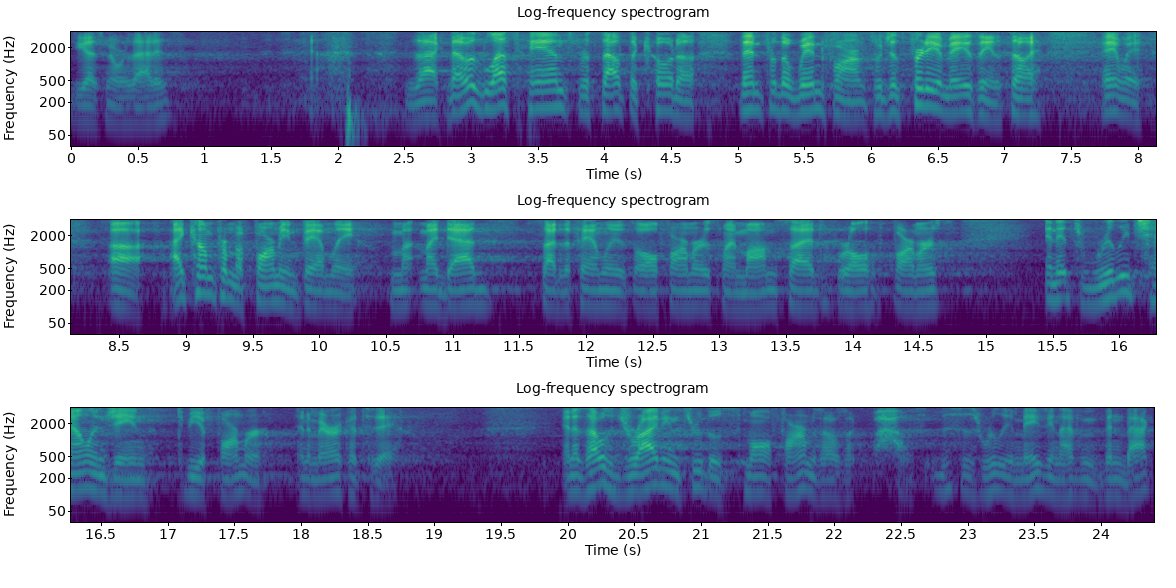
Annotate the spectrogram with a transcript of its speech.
You guys know where that is? Yeah. Zach. That was less hands for South Dakota than for the wind farms, which is pretty amazing. So, anyway, uh, I come from a farming family. My, my, dad's side of the family is all farmers. My mom's side, we're all farmers. And it's really challenging to be a farmer in America today. And as I was driving through those small farms, I was like, wow, this, this is really amazing. I haven't been back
